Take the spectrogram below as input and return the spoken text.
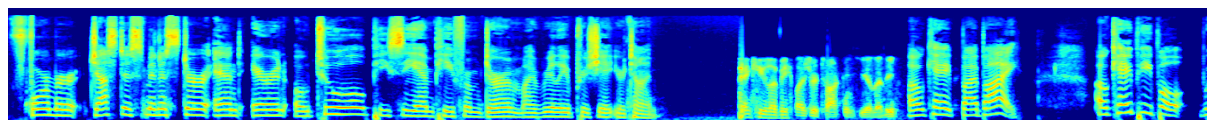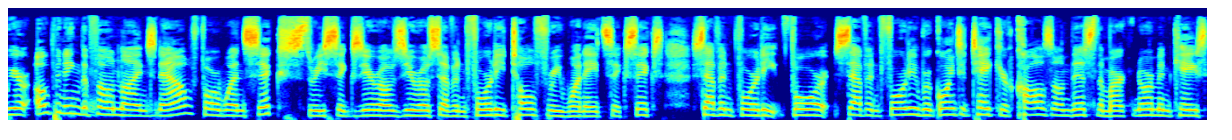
former Justice Minister, and Erin O'Toole, PCMP from Durham. I really appreciate your time. Thank you, Libby. Pleasure talking to you, Libby. Okay, bye bye. Okay, people, we're opening the phone lines now 416 360 0740, toll free 1 740 4740. We're going to take your calls on this, the Mark Norman case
